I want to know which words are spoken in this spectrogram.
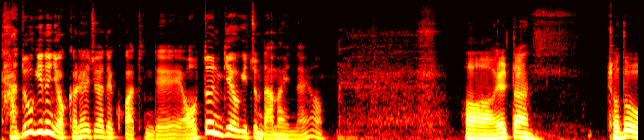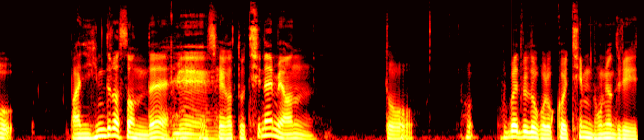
다독이는 역할을 해줘야 될 것 같은데 어떤 기억이 좀 남아 있나요? 어, 일단 저도 많이 힘들었었는데 예. 제가 또 티내면 또 후- 후배들도 그렇고 팀 동료들이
